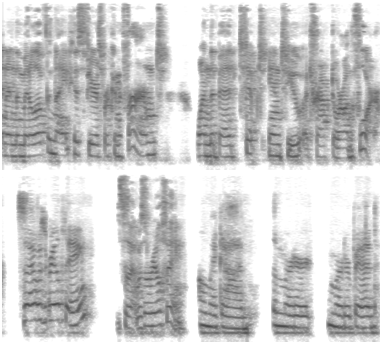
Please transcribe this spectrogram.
and in the middle of the night, his fears were confirmed when the bed tipped into a trapdoor on the floor. So that was a real thing. So that was a real thing. Oh my god. The murder murder bed.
